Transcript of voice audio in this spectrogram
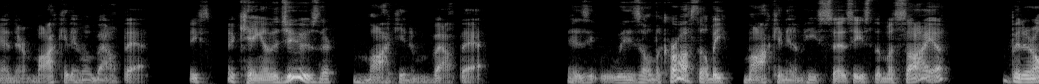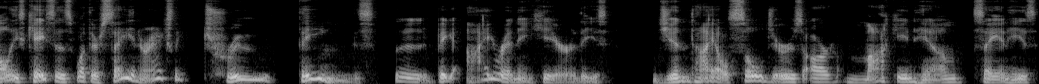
and they're mocking him about that. He's the king of the Jews. They're mocking him about that. As he's on the cross, they'll be mocking him. He says he's the Messiah. But in all these cases, what they're saying are actually true things. There's a big irony here. These Gentile soldiers are mocking him, saying he's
